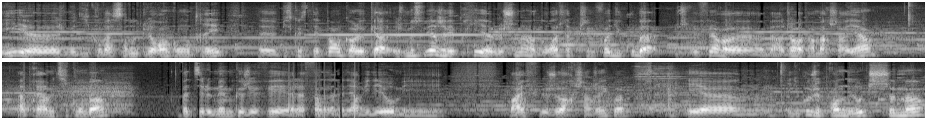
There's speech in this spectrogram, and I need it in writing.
Et euh, je me dis qu'on va sans doute le rencontrer, euh, puisque ce n'est pas encore le cas. Je me souviens, j'avais pris le chemin à droite la prochaine fois, du coup, bah, je vais faire, bah, faire marche arrière, après un petit combat. En fait, c'est le même que j'ai fait à la fin de la dernière vidéo, mais bref, le jeu a rechargé, quoi. Et, et du coup, je vais prendre l'autre chemin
